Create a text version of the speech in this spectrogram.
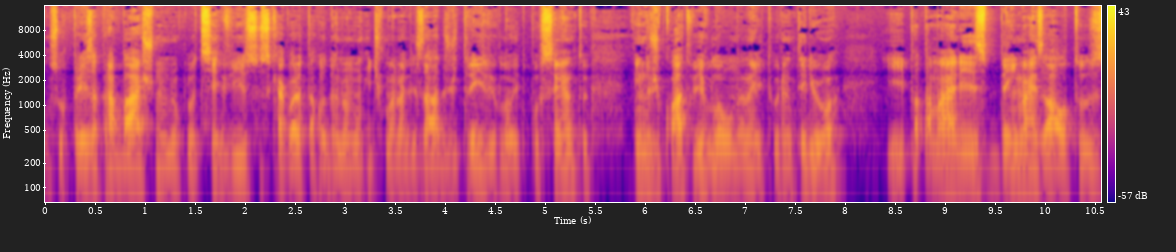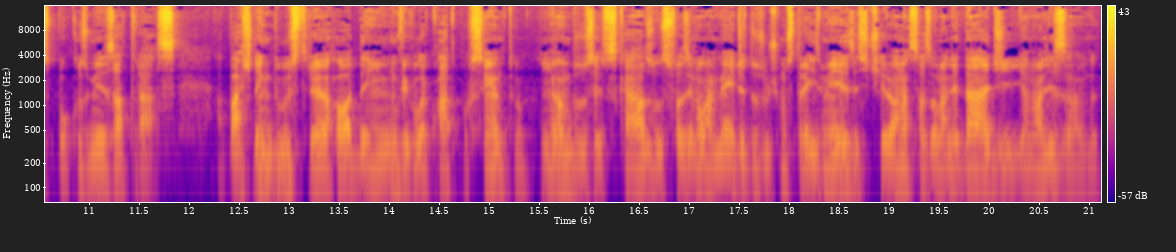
com surpresa para baixo no núcleo de serviços, que agora está rodando num ritmo anualizado de 3,8%, vindo de 4,1% na leitura anterior, e patamares bem mais altos poucos meses atrás. A parte da indústria roda em 1,4%, em ambos esses casos, fazendo uma média dos últimos três meses, tirando a sazonalidade e anualizando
